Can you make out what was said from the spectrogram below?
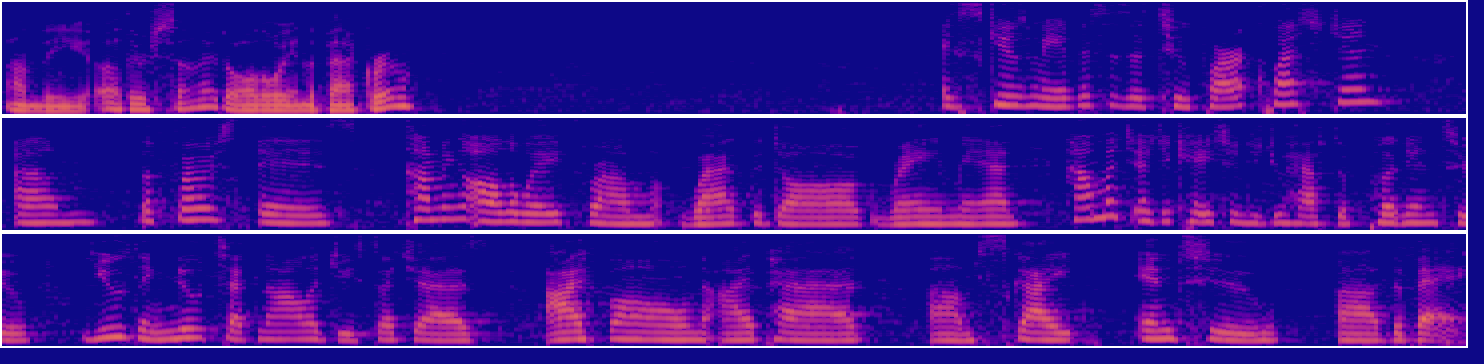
On the other side, all the way in the back row. Excuse me, this is a two part question. Um, the first is coming all the way from Wag the Dog, Rain Man, how much education did you have to put into using new technology such as iPhone, iPad, um, Skype into uh, the Bay?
